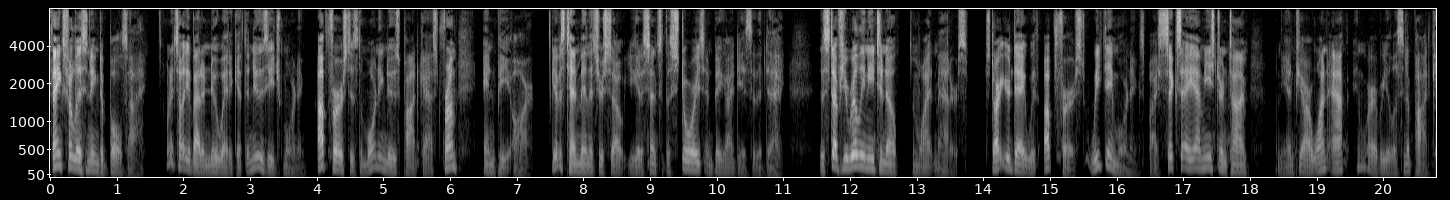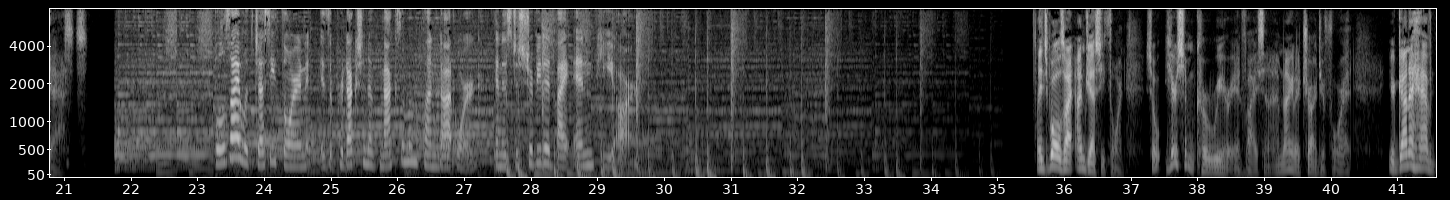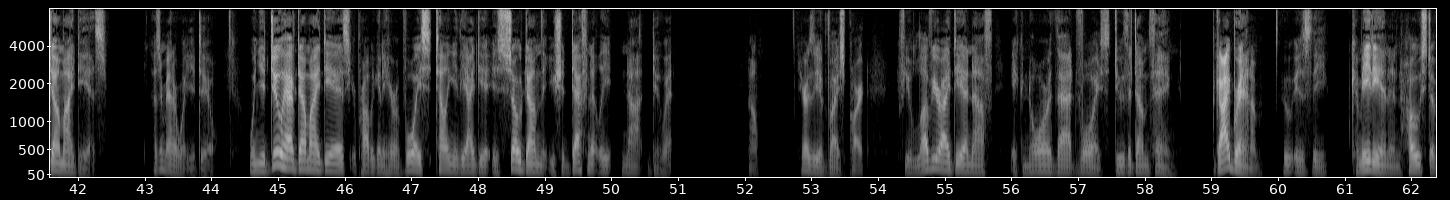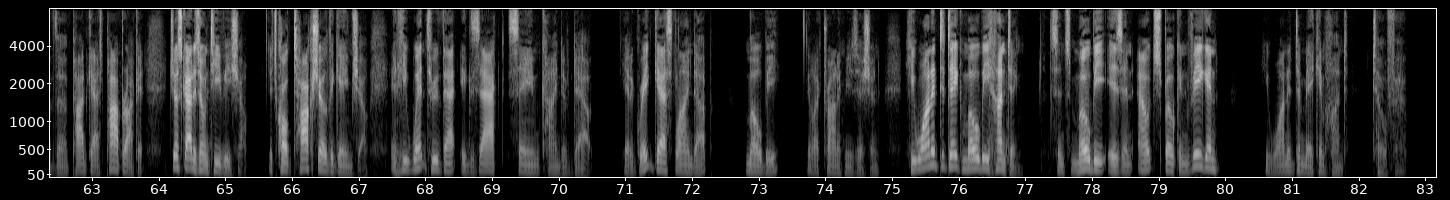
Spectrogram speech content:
Thanks for listening to Bullseye. I want to tell you about a new way to get the news each morning. Up first is the Morning News Podcast from NPR. Give us 10 minutes or so, you get a sense of the stories and big ideas of the day. The stuff you really need to know and why it matters. Start your day with Up First, weekday mornings by 6 a.m. Eastern Time on the NPR One app and wherever you listen to podcasts. Bullseye with Jesse Thorn is a production of MaximumFun.org and is distributed by NPR. It's Bullseye. I'm Jesse Thorn. So here's some career advice, and I'm not going to charge you for it. You're going to have dumb ideas. Doesn't matter what you do. When you do have dumb ideas, you're probably going to hear a voice telling you the idea is so dumb that you should definitely not do it. Now, here's the advice part. If you love your idea enough, ignore that voice. Do the dumb thing. Guy Branum, who is the comedian and host of the podcast Pop Rocket, just got his own TV show. It's called Talk Show the Game Show. And he went through that exact same kind of doubt. He had a great guest lined up, Moby, the electronic musician. He wanted to take Moby hunting. Since Moby is an outspoken vegan, he wanted to make him hunt tofu.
